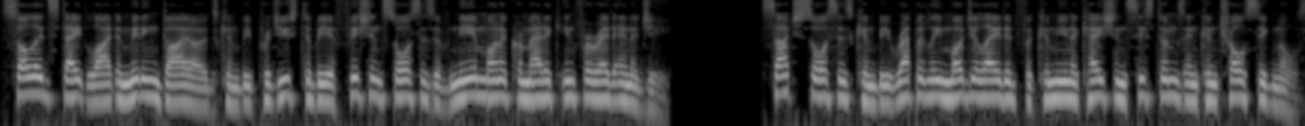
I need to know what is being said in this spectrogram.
Solid-state light-emitting diodes can be produced to be efficient sources of near monochromatic infrared energy. Such sources can be rapidly modulated for communication systems and control signals.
